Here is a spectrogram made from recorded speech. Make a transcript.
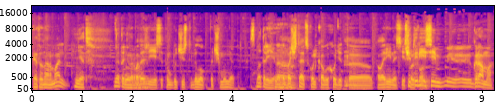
Это нормально? Нет. Это не нормально. Подожди, если там будет чистый белок, почему нет? Смотри. Надо а... посчитать, сколько выходит э, калорийность. 4,7 он... Э, грамма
